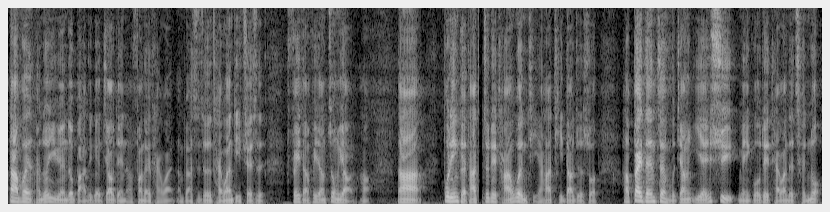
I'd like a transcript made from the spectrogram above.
大部分很多议员都把这个焦点呢放在台湾啊，表示就是台湾的确是非常非常重要的哈。那布林肯他针对台湾问题啊，他提到就是说，他拜登政府将延续美国对台湾的承诺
